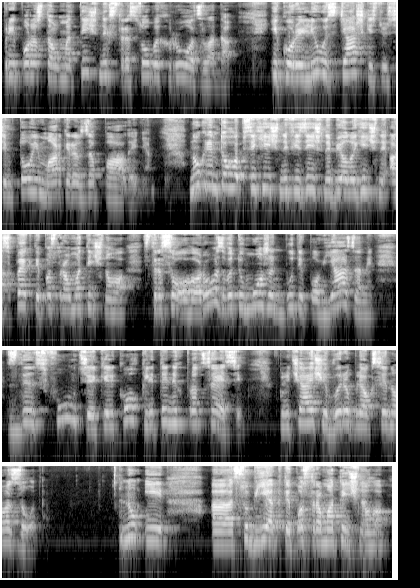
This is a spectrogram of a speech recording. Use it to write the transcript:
при посттравматичних стресових розладах і корелює з тяжкістю симптомів маркерів запалення. Ну, крім того, психічні, фізичні, біологічні аспекти посттравматичного стресового розвитку можуть бути пов'язані з дисфункцією кількох клітинних процесів, включаючи вироблю оксину азоту. Ну і е, суб'єкти посттравматичного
